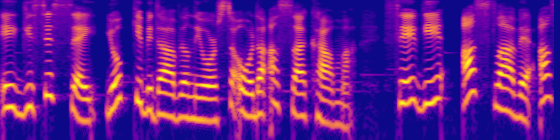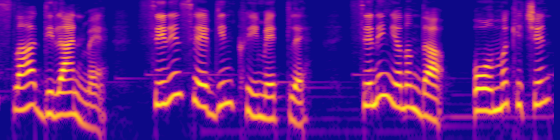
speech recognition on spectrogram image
İlgisizse, yok gibi davranıyorsa orada asla kalma. Sevgiyi asla ve asla dilenme. Senin sevgin kıymetli. Senin yanında olmak için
